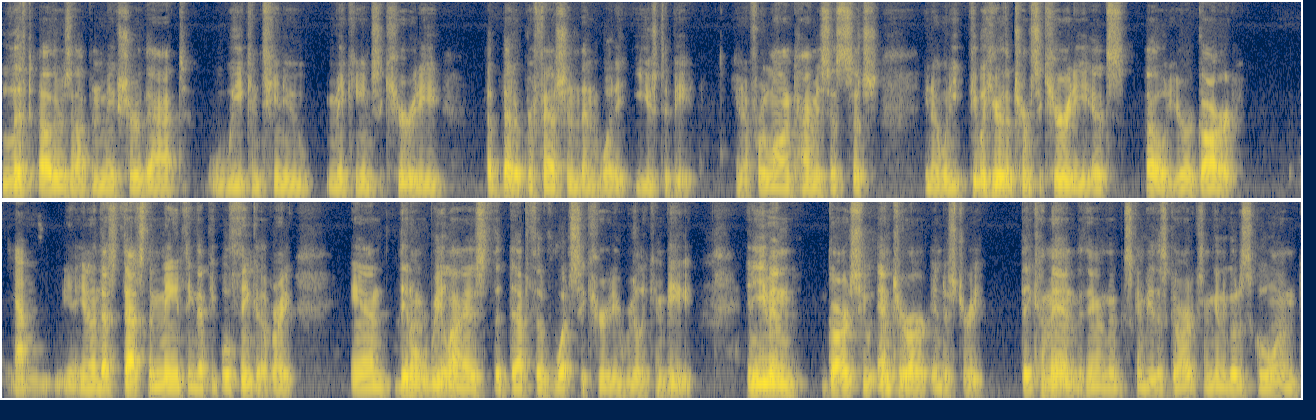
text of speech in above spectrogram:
lift others up and make sure that we continue making security a better profession than what it used to be. You know, for a long time, it's just such, you know, when you, people hear the term security, it's oh, you're a guard. Yep. You know, that's that's the main thing that people think of, right? And they don't realize the depth of what security really can be. And even guards who enter our industry, they come in, they think I'm just going to be this guard because I'm going to go to school and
